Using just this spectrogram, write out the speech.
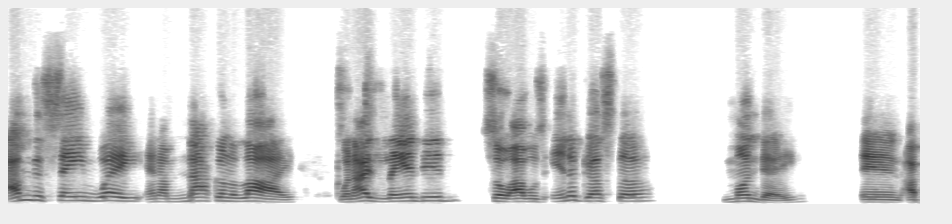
I'm the same way, and I'm not gonna lie. When I landed, so I was in Augusta Monday, and I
